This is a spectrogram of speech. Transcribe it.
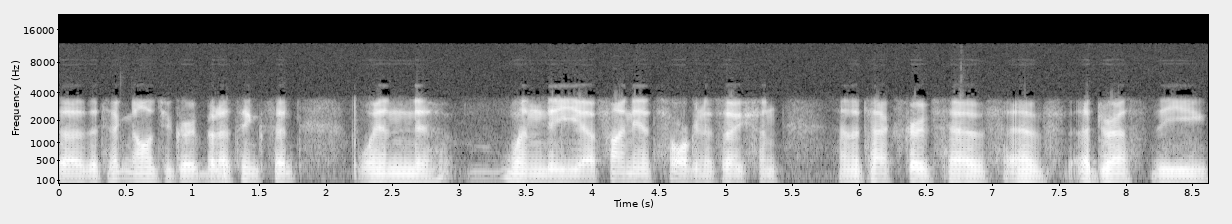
uh, the technology group, but I think that when when the uh, finance organization and the tax groups have have addressed the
